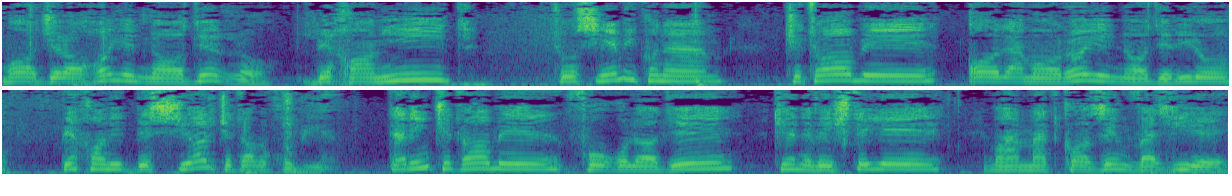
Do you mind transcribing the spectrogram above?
ماجراهای نادر رو بخوانید توصیه می کنم کتاب آلمارای نادری رو بخوانید. بسیار کتاب خوبیه. در این کتاب فوقلاده که نوشته محمد کازم وزیر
